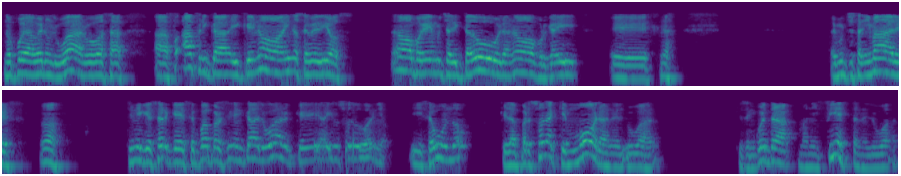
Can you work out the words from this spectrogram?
No puede haber un lugar, vos vas a, África y que no, ahí no se ve Dios. No, porque hay mucha dictadura, no, porque ahí eh, hay muchos animales. No, tiene que ser que se pueda percibir en cada lugar que hay un solo dueño. Y segundo, que la persona que mora en el lugar, que se encuentra manifiesta en el lugar,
